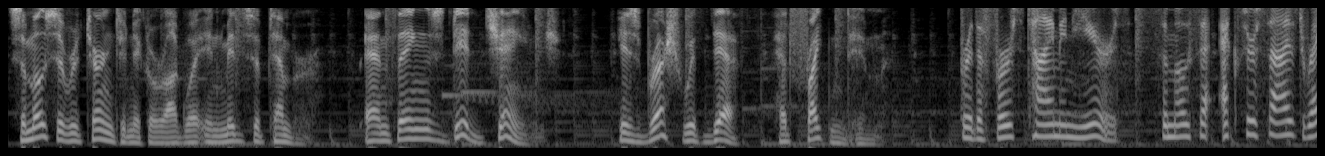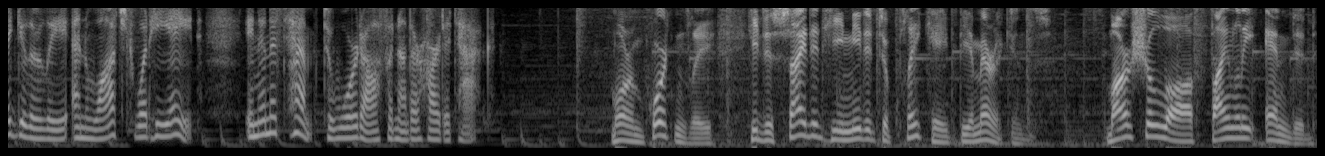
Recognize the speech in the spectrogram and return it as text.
Somoza returned to Nicaragua in mid September, and things did change. His brush with death had frightened him. For the first time in years, Somoza exercised regularly and watched what he ate in an attempt to ward off another heart attack. More importantly, he decided he needed to placate the Americans. Martial law finally ended,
